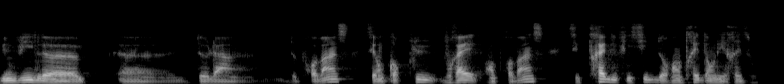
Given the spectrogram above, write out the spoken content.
ville euh, euh, de la de province, c'est encore plus vrai en province. C'est très difficile de rentrer dans les réseaux.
